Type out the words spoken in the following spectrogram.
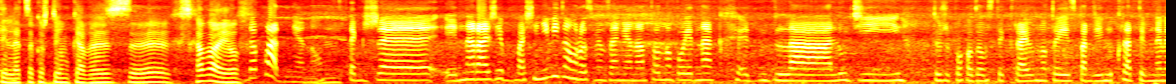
Y, Tyle, co kosztują kawy z, z Hawajów. Dokładnie, no. Także y, na razie właśnie nie widzą rozwiązania na to, no bo jednak dla ludzi, którzy pochodzą z tych krajów, no to jest bardziej lukratywne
